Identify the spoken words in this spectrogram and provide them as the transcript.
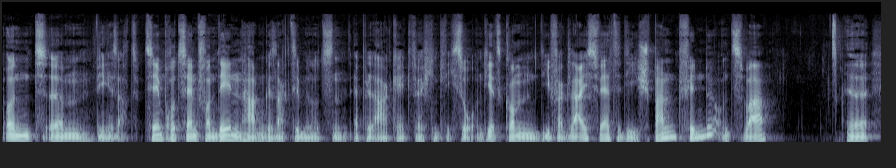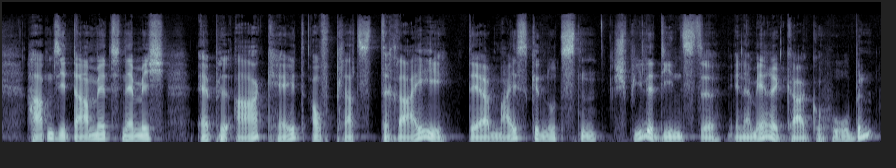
und ähm, wie gesagt, 10% von denen haben gesagt, sie benutzen Apple Arcade wöchentlich. So, und jetzt kommen die Vergleichswerte, die ich spannend finde. Und zwar äh, haben sie damit nämlich Apple Arcade auf Platz 3 der meistgenutzten Spieledienste in Amerika gehoben.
